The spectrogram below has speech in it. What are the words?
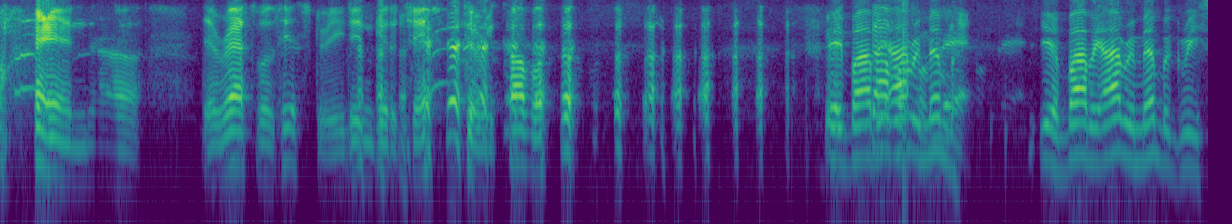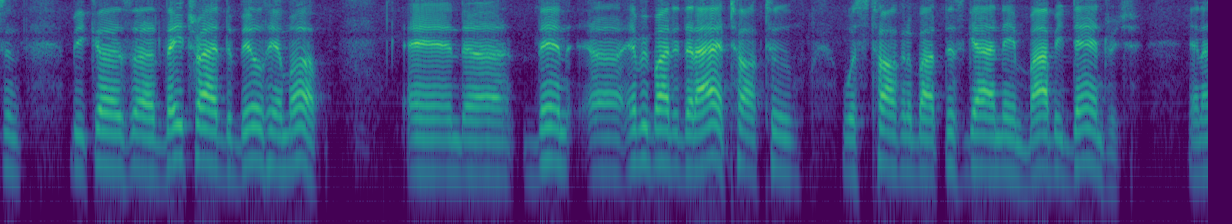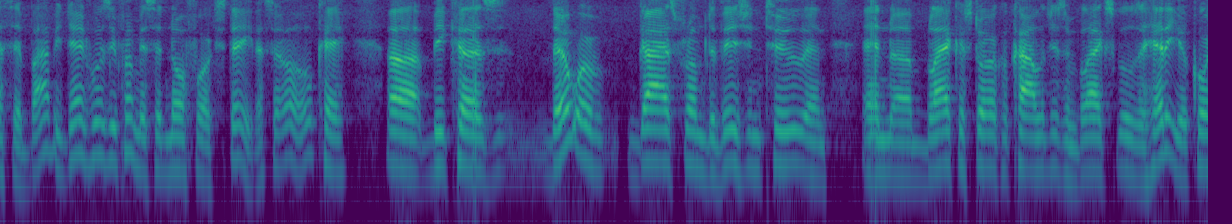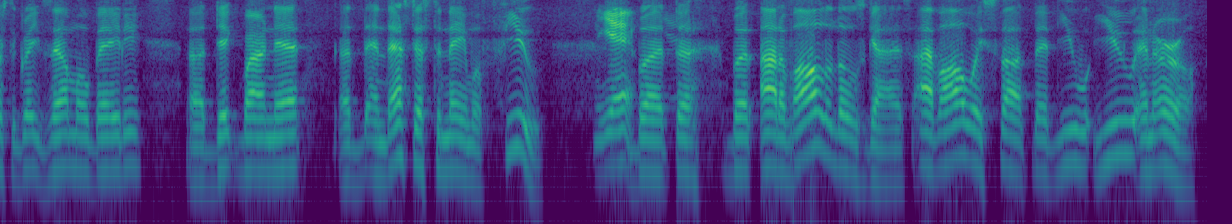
and uh, the rest was history. He didn't get a chance to recover. Hey, Bobby, I remember. Yeah, Bobby, I remember Greacen because uh, they tried to build him up, and uh, then uh, everybody that I had talked to was talking about this guy named Bobby Dandridge, and I said, Bobby Dandridge, where's he from? He said Norfolk State. I said, Oh, okay, uh, because there were guys from Division two and and uh, black historical colleges and black schools ahead of you. Of course, the great Zelmo Beaty, uh, Dick Barnett, uh, and that's just to name a few. Yeah. But uh, but out of all of those guys, I've always thought that you you and Earl,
